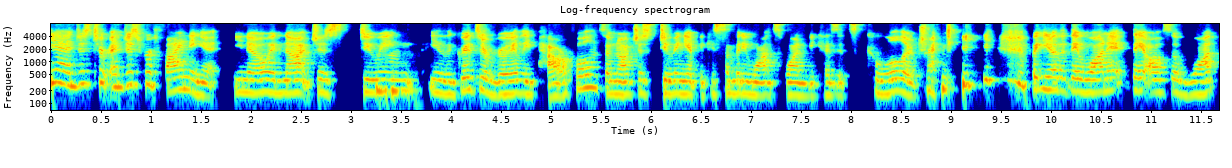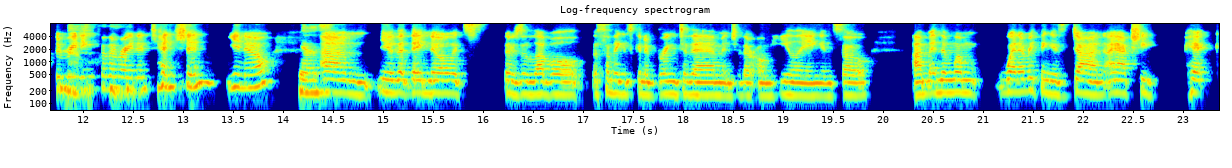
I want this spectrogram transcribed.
yeah and just to and just refining it you know and not just doing mm-hmm. you know the grids are really powerful and so not just doing it because somebody wants one because it's cool or trendy but you know that they want it they also want the reading for the right intention you know yes. um you know that they know it's there's a level something it's going to bring to them and to their own healing and so um and then when when everything is done i actually pick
